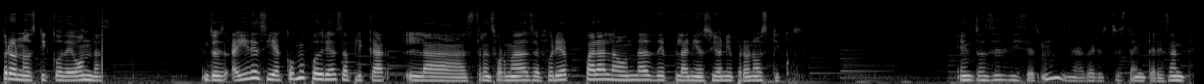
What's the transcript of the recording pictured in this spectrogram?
pronóstico de ondas. Entonces ahí decía, ¿cómo podrías aplicar las transformadas de Fourier para la onda de planeación y pronósticos? Entonces dices, mm, a ver, esto está interesante.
